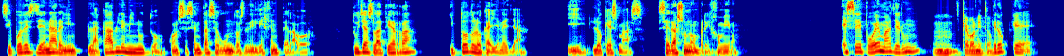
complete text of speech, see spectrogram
si puedes llenar el implacable minuto con 60 segundos de diligente labor, tuya es la tierra y todo lo que hay en ella. Y, lo que es más, será su nombre, hijo mío. Ese poema, Jerún, qué bonito. Creo que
